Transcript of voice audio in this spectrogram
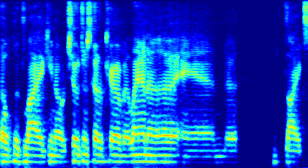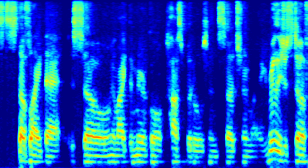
help with like you know Children's Healthcare of Atlanta and uh, like stuff like that. So, and like the miracle hospitals and such, and like really just stuff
